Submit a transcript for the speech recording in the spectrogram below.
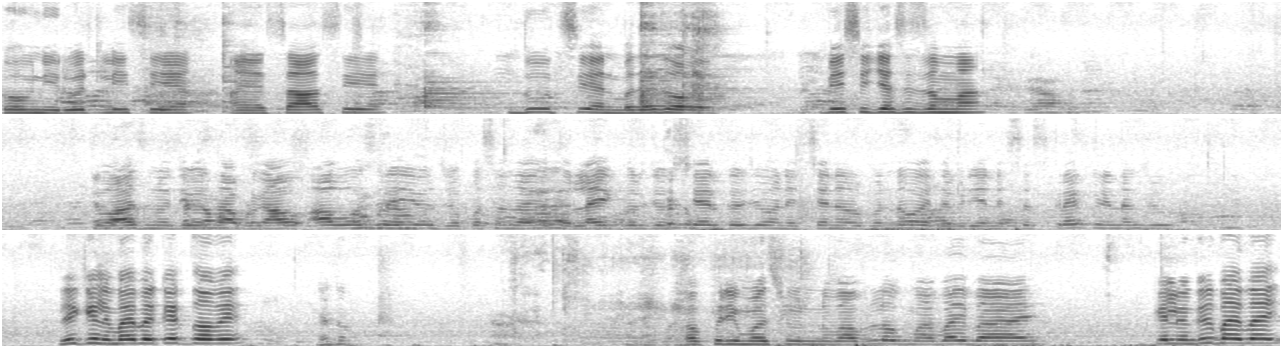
ઘઉંની રોટલી છે, અહીંયા ચા છે દૂધ છે અને બધા જો બેસી જશે જમવા. તો આજનો દિવસ આપણે આવો જ રહ્યો. જો પસંદ આવ્યો તો લાઈક કરજો શેર કરજો અને ચેનલ ઉપર ન હોય તો વિડીયોને સબસ્ક્રાઈબ કરી નાખજો. લે કે બાય બાય કરતો હવે. હવે ફરી મળશું નવા બ્લોગમાં બાય બાય કેલવીન કર બાય બાય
